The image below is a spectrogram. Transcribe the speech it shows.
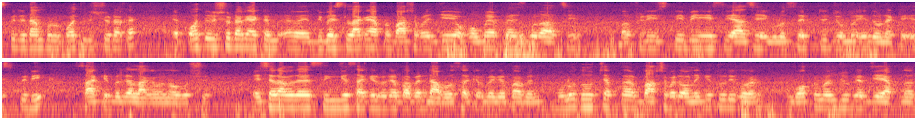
স্পিডের দাম পড়বে পঁয়ত্রিশশো টাকা। পঁয়ত্রিশশো টাকা একটা ডিভাইস লাগায় আপনার বাসা বাড়ি যে হোম অ্যাপ্লায়েন্সগুলো আছে, বা ফ্রিজ টিভি এসি আছে, এগুলো সেফটির জন্য এই ধরনের একটা স্পিডি সার্কিট ব্রেকার লাগাবেন অবশ্যই। এছাড়া আমাদের সিঙ্গেল সার্কিট ব্রেকার পাবেন ডাবল সার্কিট ব্রেকার পাবেন। মূলত হচ্ছে আপনার বাসা বাড়ি অনেকে তৈরি করেন। বর্তমান যুগের যে আপনার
